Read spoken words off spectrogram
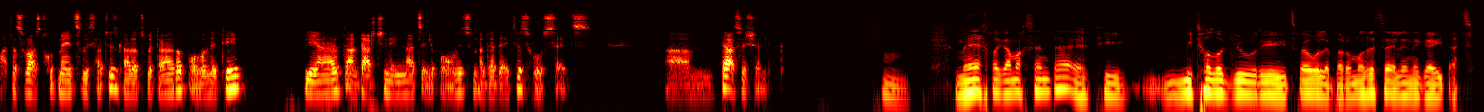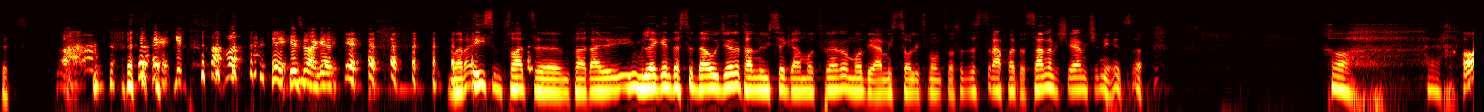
1815 წლისათვის გადაწყვეტავენ, რომ პოლონეთი ლიანად ან დარჩენილი ნაწილი პოლონეთის უნდა გადაიცეს რუსეთს. ამ და ასე შემდეგ. ჰმ. მე ახლა გამახსენდა ერთი მითოლოგიური წვეულება, რომელზეც ელენე გაიტაცეს. ეს მაგარია. მაგრამ ის თვათ თვათ იმ ლეგენდას თუ დაუჯეროთ, ანუ ისე გამოთვლენ, რომ მოდი ამის ცოლიც მომწოსო და სტრაფათო სანამ შეამჩნიესო. ხო. ხო,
